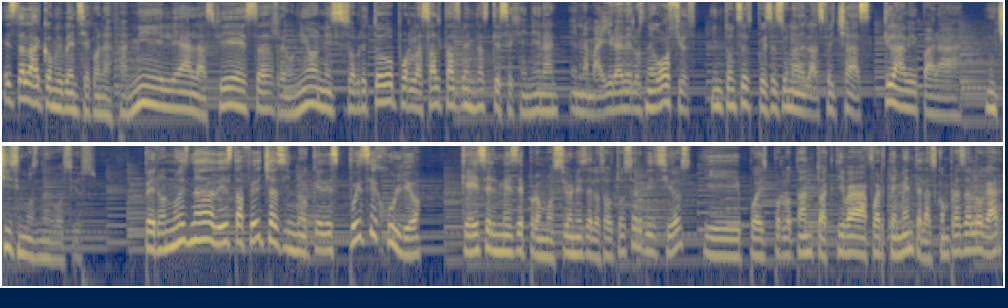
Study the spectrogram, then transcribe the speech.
Está la convivencia con la familia, las fiestas, reuniones y sobre todo por las altas ventas que se generan en la mayoría de los negocios. Entonces pues es una de las fechas clave para muchísimos negocios. Pero no es nada de esta fecha, sino que después de julio que es el mes de promociones de los autoservicios y pues por lo tanto activa fuertemente las compras del hogar,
